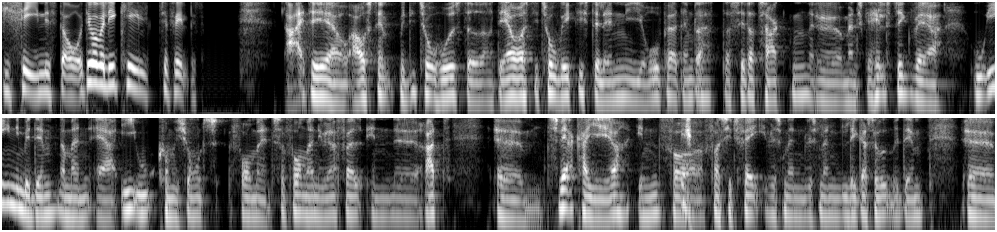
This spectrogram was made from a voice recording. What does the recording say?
de seneste år. Det var vel ikke helt tilfældigt? Nej, det er jo afstemt med de to hovedsteder. Det er jo også de to vigtigste lande i Europa, dem der, der sætter takten. Øh, og man skal helst ikke være uenig med dem, når man er EU-kommissionsformand. Så får man i hvert fald en øh, ret øh, svær karriere inden for, ja. for sit fag, hvis man, hvis man lægger sig ud med dem. Øh,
